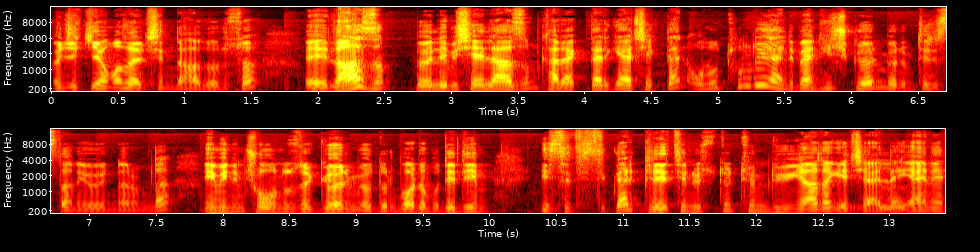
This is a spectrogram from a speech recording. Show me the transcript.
Önceki yamalar için daha doğrusu. E, lazım. Böyle bir şey lazım. Karakter gerçekten unutuldu yani. Ben hiç görmüyorum Tristana'yı oyunlarımda. Eminim çoğunuz da görmüyordur. Bu arada bu dediğim istatistikler platin üstü tüm dünyada geçerli. Yani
